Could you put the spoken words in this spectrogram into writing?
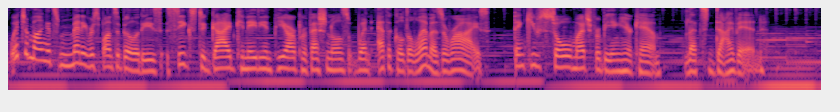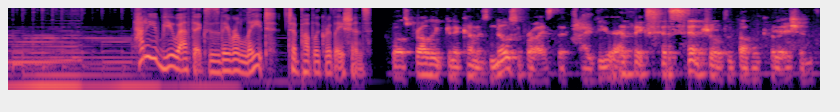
which, among its many responsibilities, seeks to guide Canadian PR professionals when ethical dilemmas arise. Thank you so much for being here, Cam. Let's dive in. How do you view ethics as they relate to public relations? Well, it's probably going to come as no surprise that I view ethics as central to public relations.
